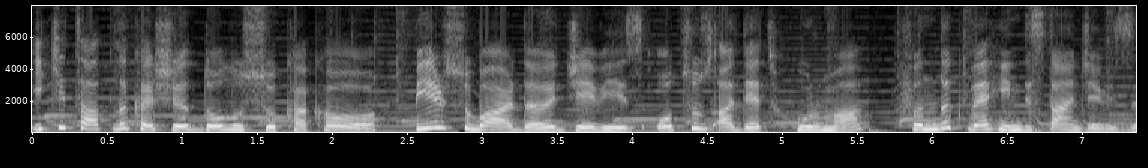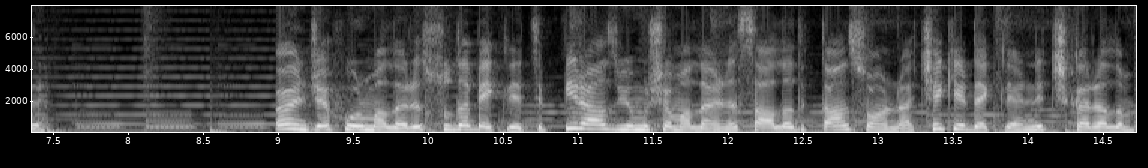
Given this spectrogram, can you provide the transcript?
2 tatlı kaşığı dolusu kakao, 1 su bardağı ceviz, 30 adet hurma, fındık ve hindistan cevizi. Önce hurmaları suda bekletip biraz yumuşamalarını sağladıktan sonra çekirdeklerini çıkaralım.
